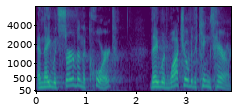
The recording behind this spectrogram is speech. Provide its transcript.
And they would serve in the court, they would watch over the king's harem.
